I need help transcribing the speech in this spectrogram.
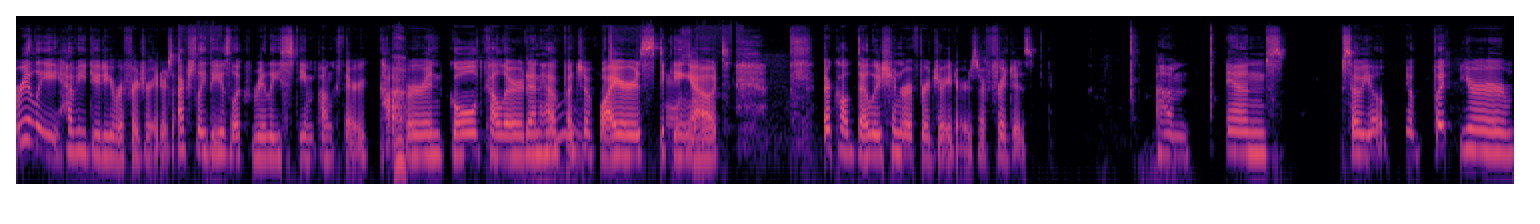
really heavy duty refrigerators. Actually, these look really steampunk. They're copper and gold colored and have a bunch of wires sticking Awesome. out. They're called dilution refrigerators or fridges. Um, and so you'll you'll put your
